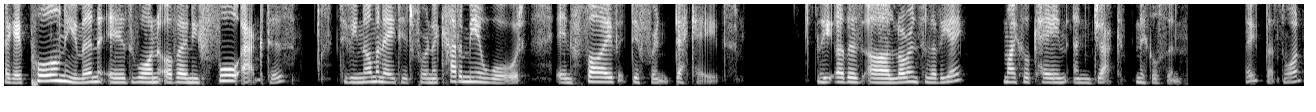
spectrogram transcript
Okay, Paul Newman is one of only four actors to be nominated for an Academy Award in five different decades. The others are Laurence Olivier, Michael Caine, and Jack Nicholson. Okay, that's the one.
